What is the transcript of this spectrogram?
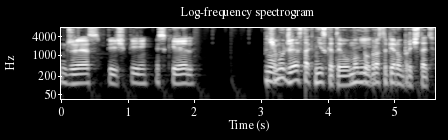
JS, PHP, SQL. Ну, Почему JS так низко? Ты его мог бы не- просто первым прочитать.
